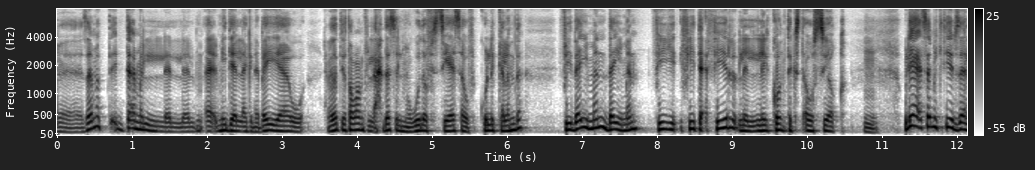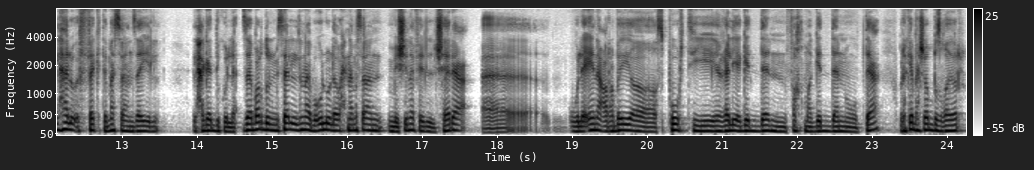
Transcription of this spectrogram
آه، زي ما بت- بتعمل ال- ال- الميديا الأجنبية وإحنا دلوقتي طبعا في الأحداث الموجودة في السياسة وفي كل الكلام ده في دايما دايما في في تأثير لل- لل context أو السياق. وليها أسامي كتير زي ال halo effect مثلا زي ال- الحاجات دي كلها زي برضو المثال اللي أنا بقوله لو إحنا مثلا مشينا في الشارع آه ولقينا عربية sporty غالية جدا فخمة جدا وبتاع وراكبها شاب صغير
